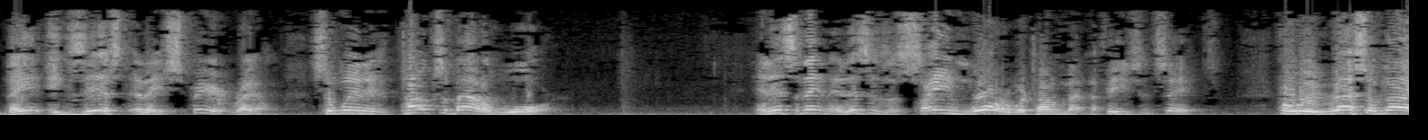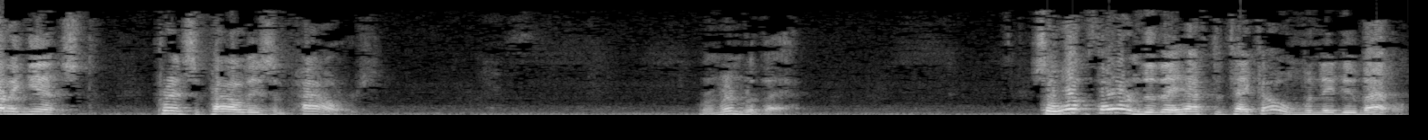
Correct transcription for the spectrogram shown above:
They exist in a spirit realm. So when it talks about a war, and incidentally, this is the same war we're talking about in Ephesians 6. For we wrestle not against principalities and powers. Remember that. So what form do they have to take on when they do battle?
